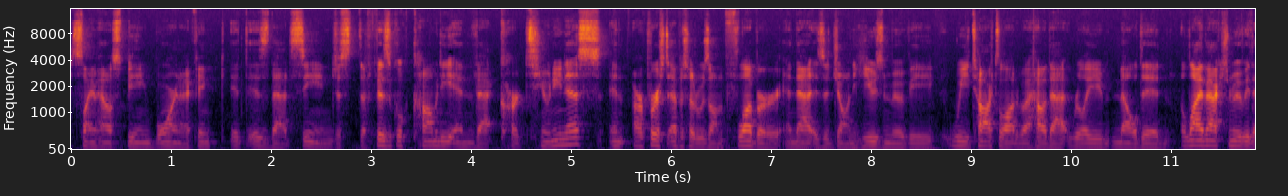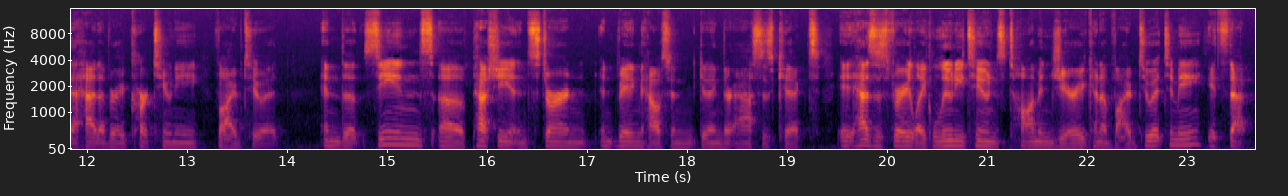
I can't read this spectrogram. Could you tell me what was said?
Slimehouse being born, I think it is that scene. Just the physical comedy and that cartooniness. And our first episode was on Flubber, and that is a John Hughes movie. We talked a lot about how that really melded a live action movie that had a very cartoony vibe to it and the scenes of Pesci and Stern invading the house and getting their asses kicked, it has this very like Looney Tunes, Tom and Jerry kind of vibe to it to me. It's that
